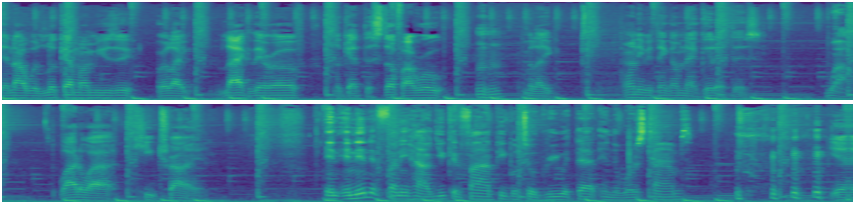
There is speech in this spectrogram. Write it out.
Then I would look at my music or like lack thereof, look at the stuff I wrote, Mhm. and be like, I don't even think I'm that good at this. Wow. Why do I keep trying? And and isn't it funny how you can find people to agree with that in the worst times? Yeah.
